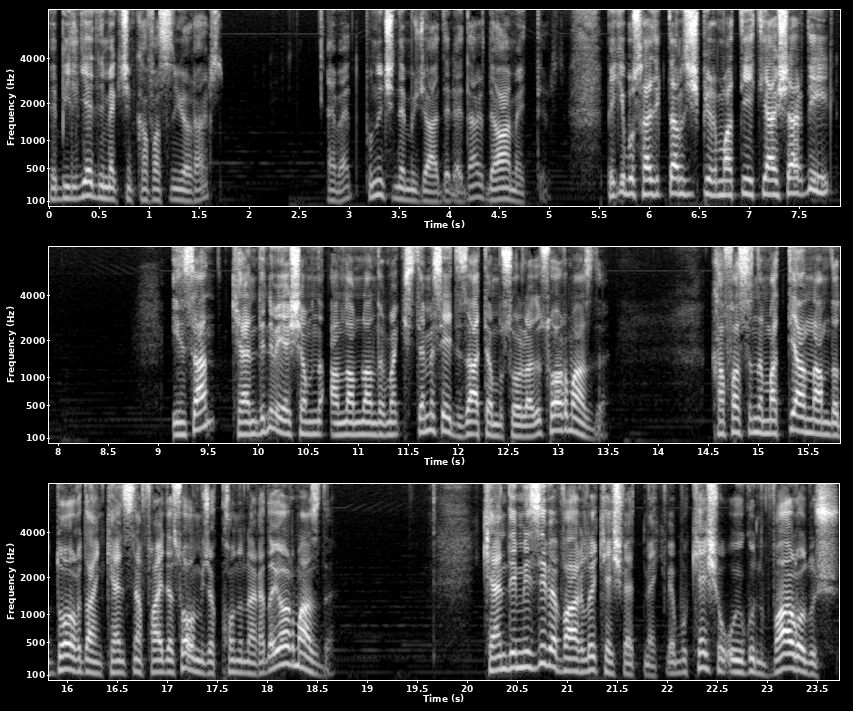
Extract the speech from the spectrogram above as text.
ve bilgi edinmek için kafasını yorar. Evet, bunun için de mücadele eder, devam ettirir. Peki bu saydıklarımız hiçbir maddi ihtiyaçlar değil. İnsan kendini ve yaşamını anlamlandırmak istemeseydi zaten bu soruları sormazdı. Kafasını maddi anlamda doğrudan kendisine faydası olmayacak konulara da yormazdı. Kendimizi ve varlığı keşfetmek ve bu keşfe uygun varoluş,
